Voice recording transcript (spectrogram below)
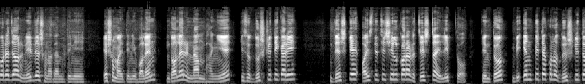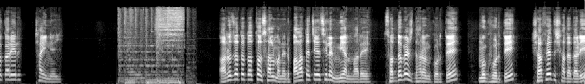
করে যাওয়ার নির্দেশনা দেন তিনি। এ সময় তিনি বলেন, দলের নাম ভাঙিয়ে কিছু দুষ্কৃতিকারী দেশকে অস্থিতিশীল করার চেষ্টায় লিপ্ত। কিন্তু বিএনপিতে কোনো দুষ্কৃতকারীর ঠাঁই নেই। আরও যত তথ্য সালমানের পালাতে চেয়েছিলেন মিয়ানমারে। ছদ্মবেশ ধারণ করতে মুখ ভর্তি সাফেদ সাদাদাড়ি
